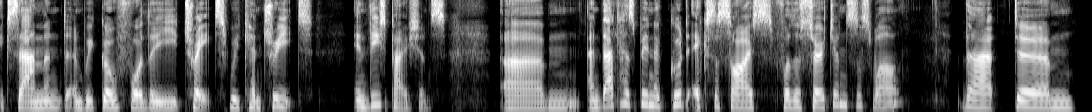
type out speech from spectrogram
examined, and we go for the traits we can treat in these patients. Um, and that has been a good exercise for the surgeons as well. That um,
